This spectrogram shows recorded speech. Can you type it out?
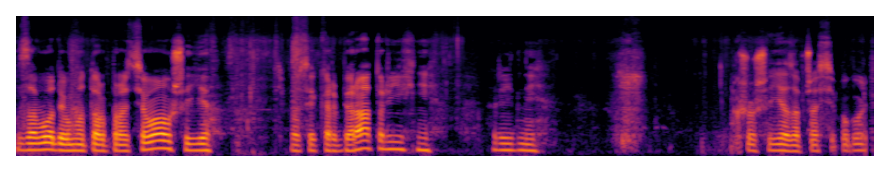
Заводив мотор працював, ще є типу, цей карбюратор їхній рідний. Якщо ще є запчасті погуляти.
